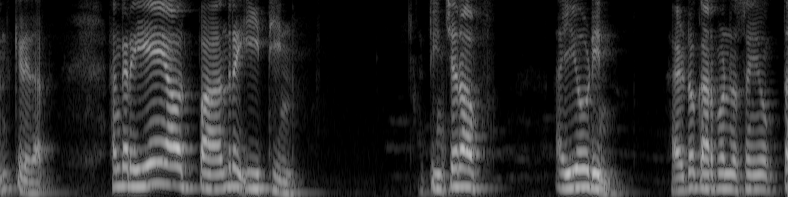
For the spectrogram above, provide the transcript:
ಅಂತ ಕೇಳಿದ್ದಾರೆ. ಹಂಗಾರೆ ಎ ಯಾವುದಪ್ಪ ಅಂದರೆ ethene. Tincture of iodine hydrocarbon ಸಂಯುಕ್ತ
